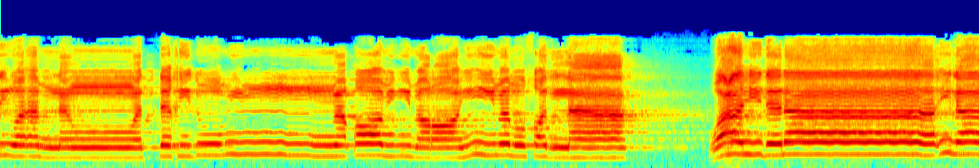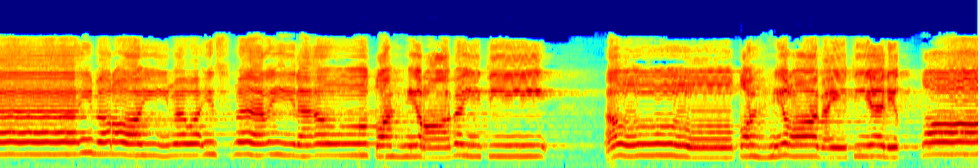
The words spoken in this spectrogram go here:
وأمنا واتخذوا من مقام إبراهيم مصلى وعهدنا إلى إبراهيم وإسماعيل أن طهرا بيتي أن طهرا بيتي للطائفين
